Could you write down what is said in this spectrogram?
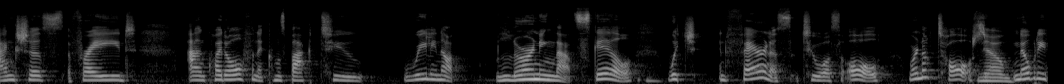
anxious afraid and quite often it comes back to really not learning that skill which in fairness to us all we're not taught No. nobody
